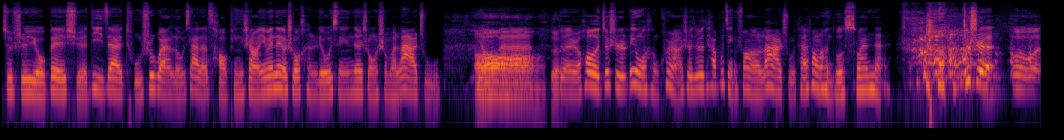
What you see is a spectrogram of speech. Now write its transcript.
就是有被学弟在图书馆楼下的草坪上，因为那个时候很流行那种什么蜡烛表白。哦，对，对，然后就是令我很困扰的事，就是他不仅放了蜡烛，他还放了很多酸奶。就是我我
